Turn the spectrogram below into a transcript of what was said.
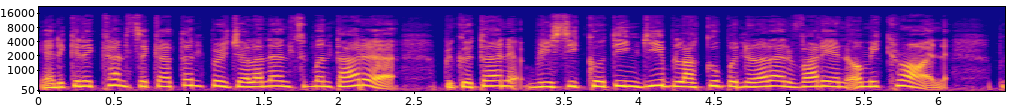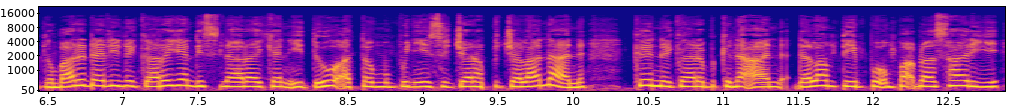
yang dikenakan sekatan perjalanan sementara berikutan berisiko tinggi berlaku penularan varian Omicron. Pengembara dari negara yang disenaraikan itu atau mempunyai sejarah perjalanan ke negara berkenaan dalam tempoh 14 hari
